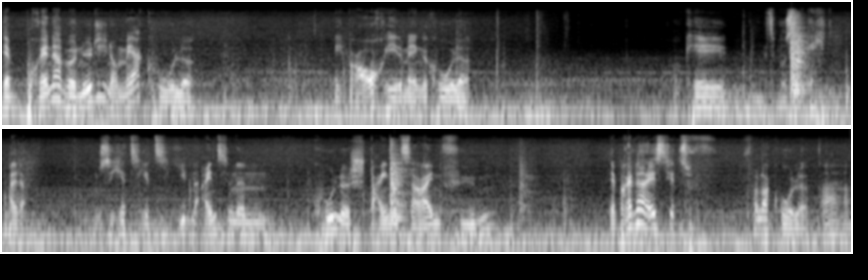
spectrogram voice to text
Der Brenner benötigt noch mehr Kohle. Ich brauche jede Menge Kohle. Okay. Jetzt muss ich. Alter. Muss ich jetzt, jetzt jeden einzelnen Kohlestein jetzt da reinfügen? Der Brenner ist jetzt voller Kohle. Aha.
